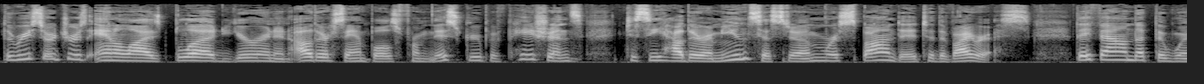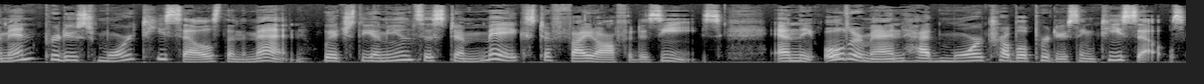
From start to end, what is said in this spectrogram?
The researchers analyzed blood, urine, and other samples from this group of patients to see how their immune system responded to the virus. They found that the women produced more T cells than the men, which the immune system makes to fight off a disease. And the older men had more trouble producing T cells,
